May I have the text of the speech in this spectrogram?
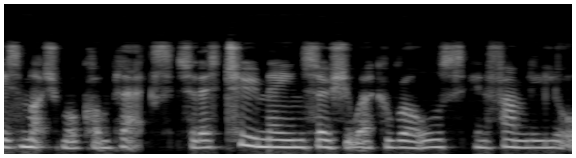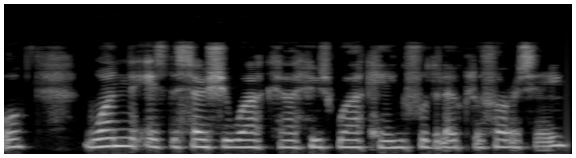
is much more complex. So there's two main social worker roles in family law. One is the social worker who's working for the local authority,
